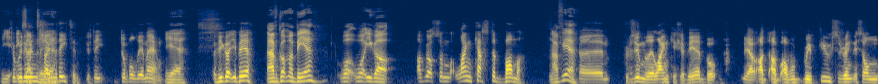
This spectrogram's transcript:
Y- Should we be doing the same yeah. with eating? Just eat double the amount. Yeah, Have you got your beer? I've got my beer. What what you got? I've got some Lancaster Bomber. Have you? um, presumably Lancashire beer, but know, I, I, I would refuse to drink this on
